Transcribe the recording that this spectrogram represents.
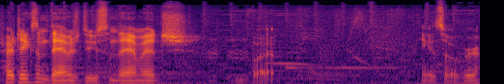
Try to take some damage, do some damage, but I think it's over.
